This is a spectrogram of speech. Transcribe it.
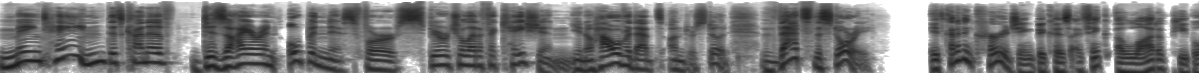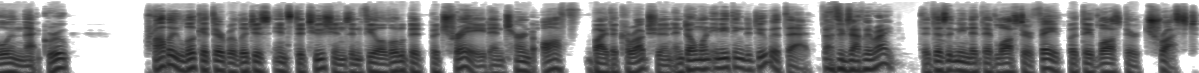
maintain this kind of desire and openness for spiritual edification, you know, however that's understood. That's the story. It's kind of encouraging because I think a lot of people in that group probably look at their religious institutions and feel a little bit betrayed and turned off by the corruption and don't want anything to do with that. That's exactly right. That doesn't mean that they've lost their faith, but they've lost their trust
